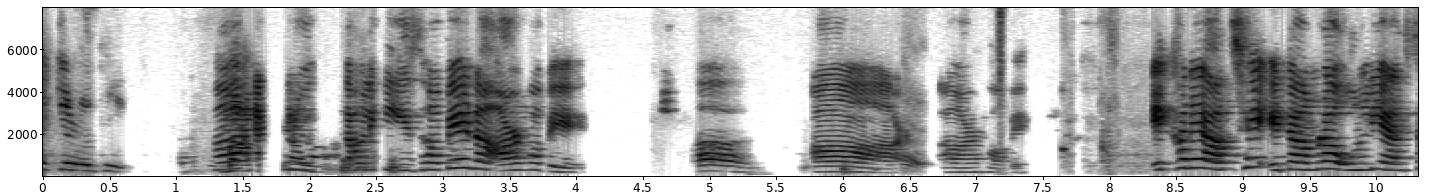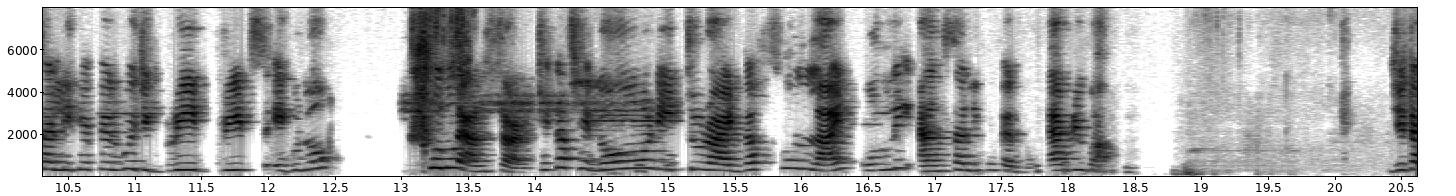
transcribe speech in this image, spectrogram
একের অধিক তাহলে কি ইজ হবে না আর হবে আর আর হবে এখানে আছে এটা আমরা অনলি অ্যান্সার লিখে ফেলবো যে গ্রিড গ্রিডস এগুলো শুধু অ্যান্সার ঠিক আছে no need to write the full line only answer লিখে ফেলবো এভরিওয়ান যেটা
